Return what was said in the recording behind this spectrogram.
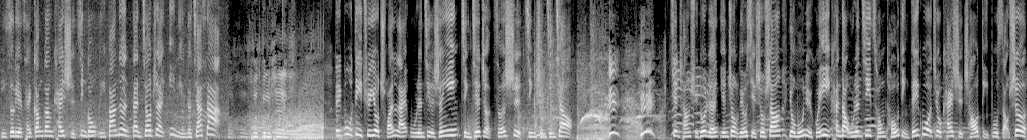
以色列才刚刚开始进攻黎巴嫩但交战一年的加萨。北部地区又传来无人机的声音，紧接着则是惊声尖叫。现场许多人严重流血受伤，有母女回忆看到无人机从头顶飞过，就开始朝底部扫射。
